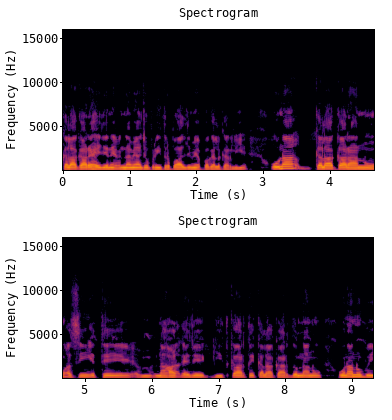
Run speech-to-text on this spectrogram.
ਕਲਾਕਾਰ ਇਹੋ ਜਿਹੇ ਨੇ, ਨਵਿਆਂ ਚੋਂ ਪ੍ਰੀਤਰਪਾਲ ਜਿਵੇਂ ਆਪਾਂ ਗੱਲ ਕਰ ਲਈਏ। ਉਹਨਾਂ ਕਲਾਕਾਰਾਂ ਨੂੰ ਅਸੀਂ ਇੱਥੇ ਨਾਲ ਐਜ ਏ ਗੀਤਕਾਰ ਤੇ ਕਲਾਕਾਰ ਦੋਨਾਂ ਨੂੰ, ਉਹਨਾਂ ਨੂੰ ਵੀ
